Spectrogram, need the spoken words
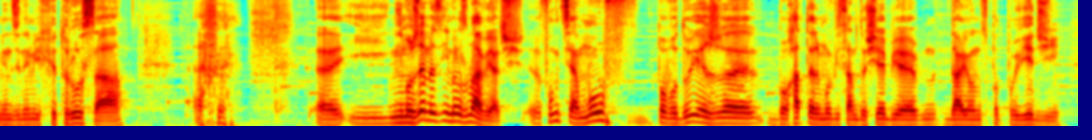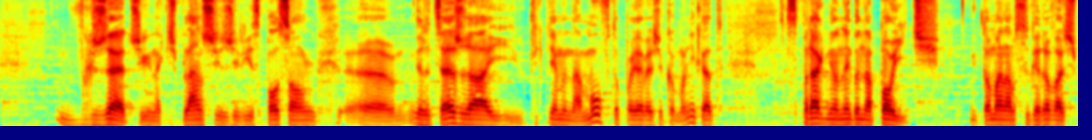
innymi Chytrusa i nie możemy z nim rozmawiać. Funkcja move powoduje, że bohater mówi sam do siebie, dając podpowiedzi w grze, czyli na jakiejś planszy, jeżeli jest posąg e, rycerza i klikniemy na move, to pojawia się komunikat spragnionego napoić. I to ma nam sugerować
